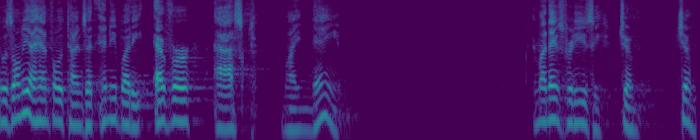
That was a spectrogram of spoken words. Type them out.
it was only a handful of times that anybody ever asked my name. And my name's pretty easy Jim. Jim.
